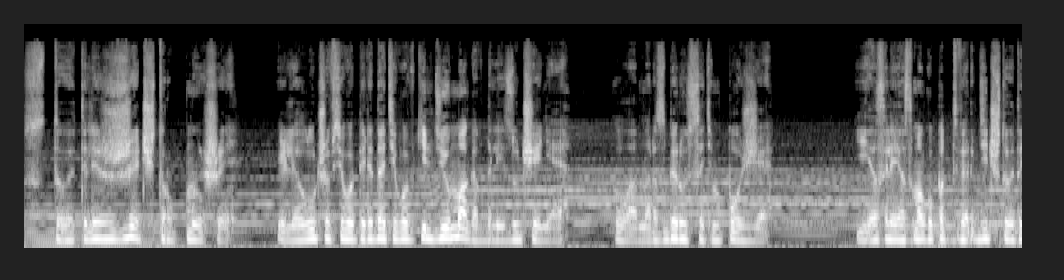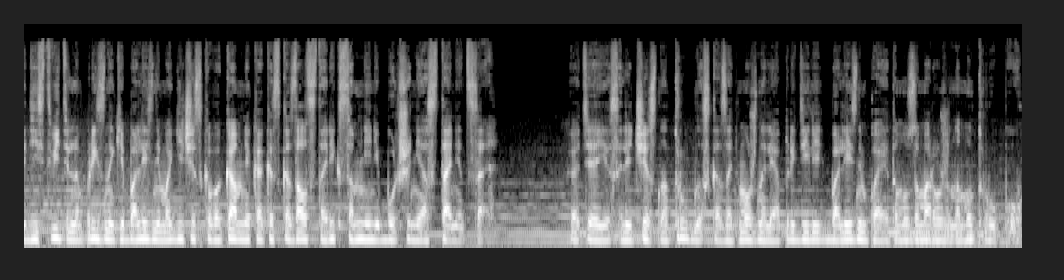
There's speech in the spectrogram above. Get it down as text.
Стоит ли сжечь труп мыши? Или лучше всего передать его в гильдию магов для изучения? Ладно, разберусь с этим позже. Если я смогу подтвердить, что это действительно признаки болезни магического камня, как и сказал старик, сомнений больше не останется. Хотя, если честно, трудно сказать, можно ли определить болезнь по этому замороженному трупу.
